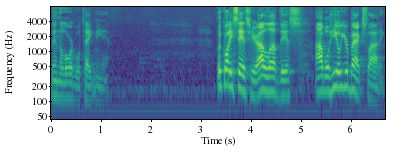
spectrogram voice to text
then the Lord will take me in. Look what he says here. I love this. I will heal your backsliding.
